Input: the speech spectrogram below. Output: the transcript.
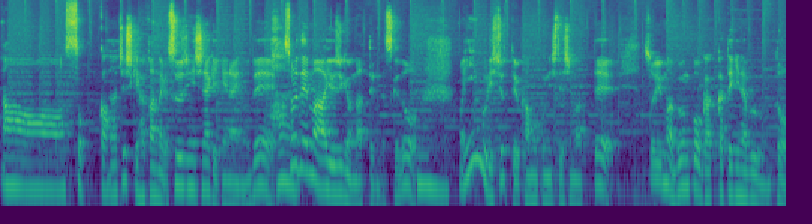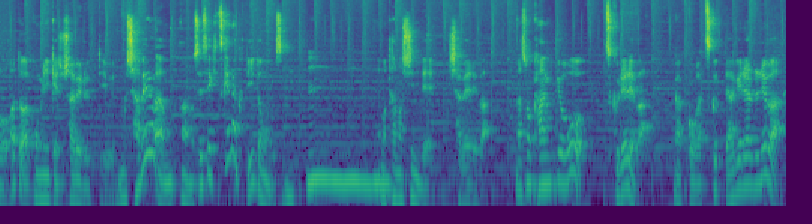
ああ、そっか。知識測んなきゃ数字にしなきゃいけないので、はいそれでまあああいう授業になってるんですけど、うんまあ、 English っていう科目にしてしまって、そういうまあ文法学科的な部分と、あとはコミュニケーション喋るっていう、もう喋るはあの成績つけなくていいと思うんですよね。うんもう楽しんで喋れば、まあ、その環境を作れれば、学校が作ってあげられれば、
